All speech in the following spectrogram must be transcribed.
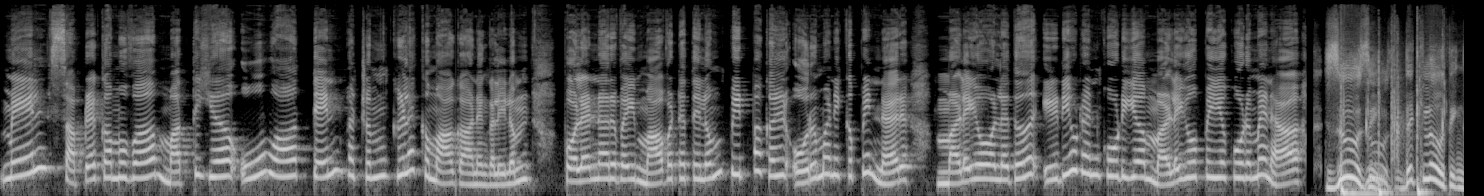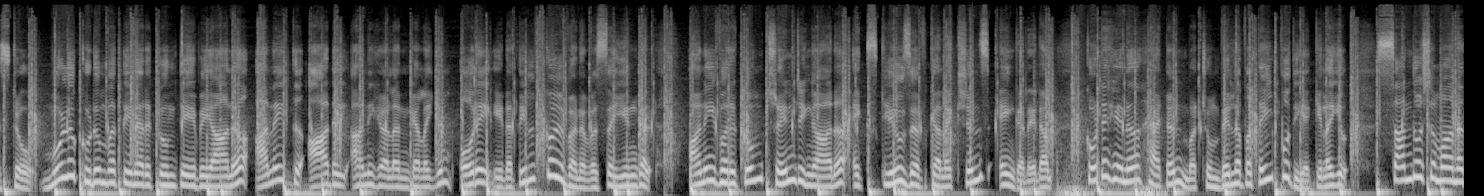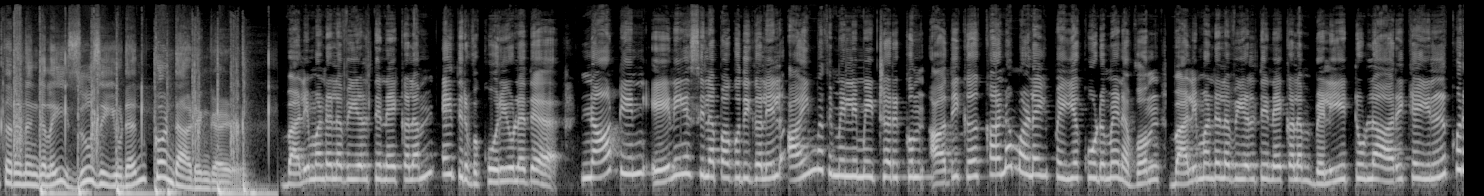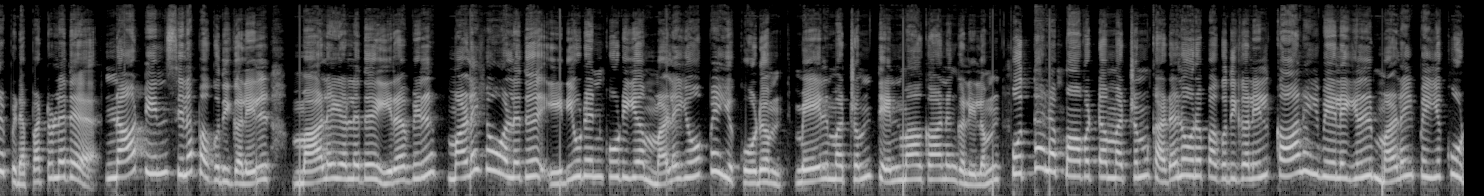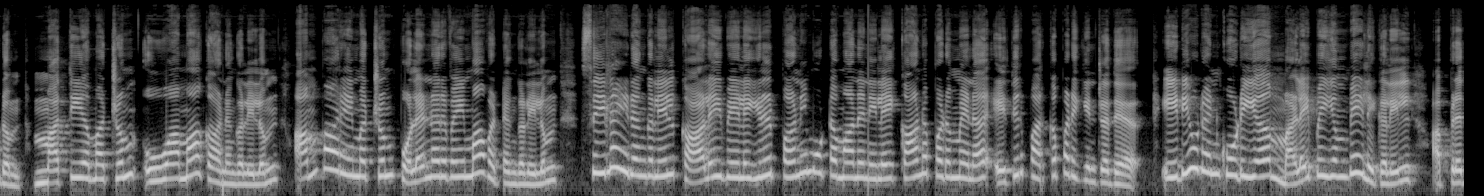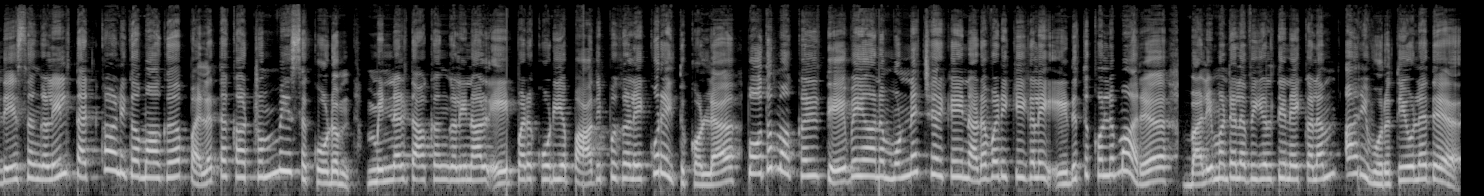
மேல் சப்ரகமுவ மத்திய ஊவா தென் மற்றும் கிழக்கு மாகாணங்களிலும் பொலன்னறுவை மாவட்டத்திலும் பிற்பகல் ஒரு மணிக்கு பின்னர் மழையோ அல்லது இடியுடன் கூடிய மழையோ பெய்யக்கூடும் என ஜூசி தி க்ளோத்திங் ஸ்டோர் முழு குடும்பத்தினருக்கும் தேவையான அனைத்து ஆடை அணிகலன்களையும் ஒரே இடத்தில் கொள்வனவு செய்யுங்கள். அனைவருக்கும் ட்ரெண்டிங்கான எக்ஸ்க்ளூசிவ் கலெக்ஷன்ஸ் எங்களிடம். கொட்டஹென ஹேட்டன் மற்றும் வில்லபத்தை புதிய கிளையில். சந்தோஷமான தருணங்களை ஜூசியுடன் கொண்டாடுங்கள். வளிமண்டலவியல் திணைக்களம் எதிர்வு கூறியுள்ளது. நாட்டின் ஏனைய சில பகுதிகளில் ஐம்பது மில்லிமீட்டருக்கும் அதிக கனமழை பெய்யக்கூடும் எனவும் வளிமண்டலவியல் திணைக்களம் வெளியிட்டுள்ள அறிக்கையில் குறிப்பிடப்பட்டுள்ளது. நாட்டின் சில பகுதிகளில் மாலை அல்லது இரவில் மழையோ அல்லது இடியுடன் கூடிய மழையோ பெய்யக்கூடும். மேல் மற்றும் தென் மாகாணங்களிலும் புத்தளம் மாவட்டம் மற்றும் கடலோர பகுதிகளில் காலை வேளையில் மழை பெய்யக்கூடும். மத்திய மற்றும் ஊவா மாகாணங்களிலும் அம்பாறை மற்றும் புலனறுவை மாவட்டங்களிலும் சில இடங்களில் காலை வேளையில் பனிமூட்டமான நிலை காணப்படும் என எதிர்பார்க்கப்படுகின்றது. இடியுடன் கூடிய மழை பெய்யும் வேளைகளில் அப்பிரதேசங்களில் தற்காலிகமாக பலத்த காற்றும் வீசக்கூடும். மின்னல் தாக்கங்களினால் ஏற்படக்கூடிய பாதிப்புகளை குறைத்துக் கொள்ள பொதுமக்கள் தேவையான முன்னெச்சரிக்கை நடவடிக்கைகளை எடுத்துக் கொள்ளுமாறு வளிமண்டலவியல் திணைக்களம் அறிவுறுத்தியுள்ளது.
